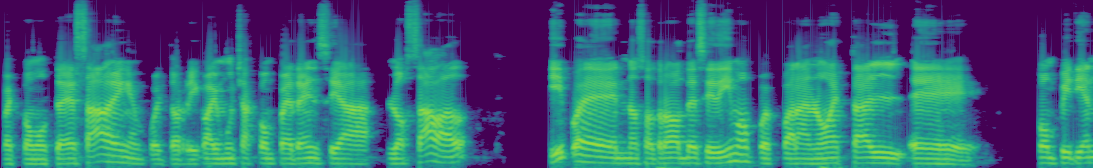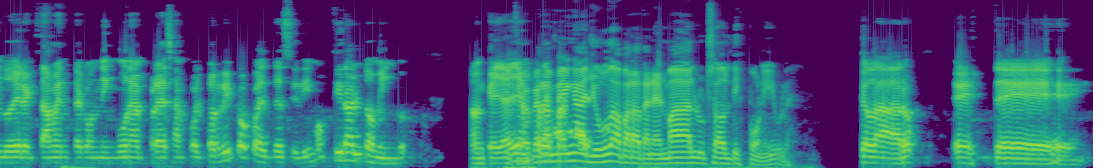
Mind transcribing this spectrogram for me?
pues como ustedes saben, en Puerto Rico hay muchas competencias los sábados. Y pues nosotros decidimos, pues para no estar eh, compitiendo directamente con ninguna empresa en Puerto Rico, pues decidimos tirar el domingo. Aunque ya creo que también ayuda para tener más luchador disponible. Claro, este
